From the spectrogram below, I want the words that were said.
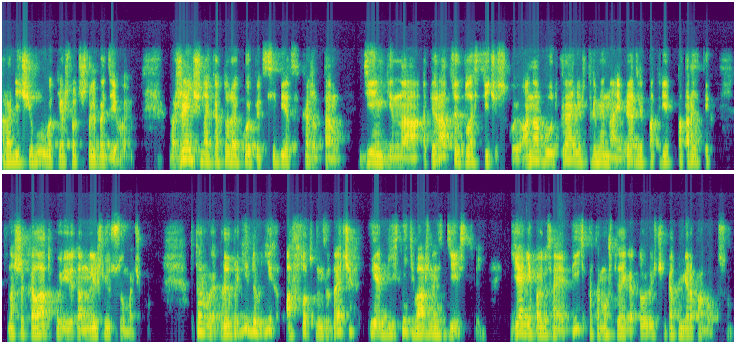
ради чего вот я что-то что-либо делаю. Женщина, которая копит себе, скажем там, деньги на операцию пластическую, она будет крайне устремлена и вряд ли потратит их на шоколадку или там на лишнюю сумочку. Второе – предупредить других о собственных задачах и объяснить важность действий. Я не пойду с вами пить, потому что я готовлюсь к чемпионату мира по боксу.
